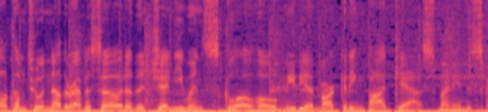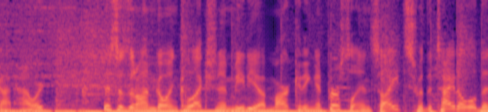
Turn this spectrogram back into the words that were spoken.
Welcome to another episode of the Genuine ScLoHo Media and Marketing Podcast. My name is Scott Howard. This is an ongoing collection of media, marketing, and personal insights with the title The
